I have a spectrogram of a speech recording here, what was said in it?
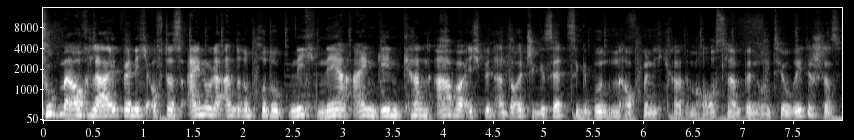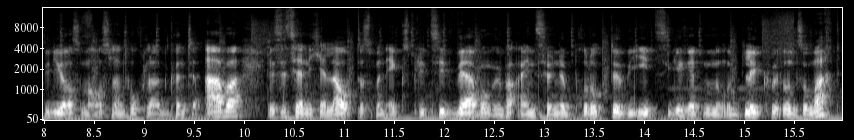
Tut mir auch leid, wenn ich auf das ein oder andere Produkt nicht näher eingehen kann, aber ich bin an deutsche Gesetze gebunden, auch wenn ich gerade im Ausland bin und theoretisch das Video aus dem Ausland hochladen könnte. Aber es ist ja nicht erlaubt, dass man explizit Werbung über einzelne Produkte wie E-Zigaretten und Liquid und so macht.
